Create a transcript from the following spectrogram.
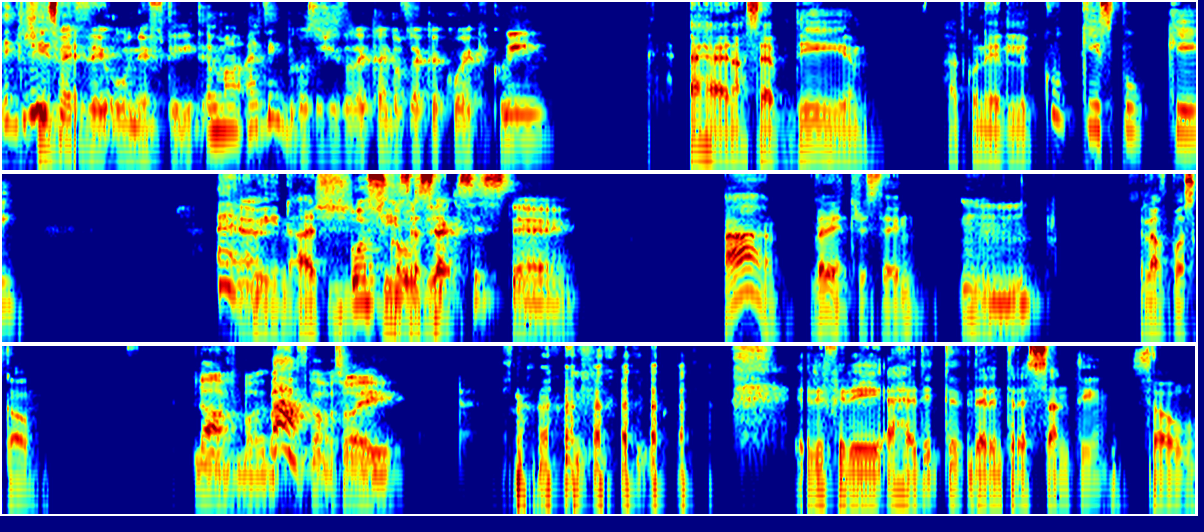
Id-dwif għet they u niftit, imma I think because she's like kind of like a quirky queen. Eħe, naħseb di ħatkun il-kuki spuki. Eh, Queen, għax. Bosco's Black Sister. Ah, very interesting. Mm -hmm. Love Bosco. Love Bosco. Bosco, sorry. Rifiri, eħe, di tinder interessanti. So,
